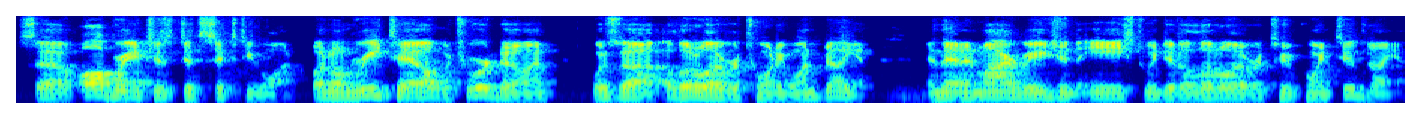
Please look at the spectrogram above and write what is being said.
So all branches did 61, but on retail, which we're doing, was uh, a little over 21 billion. And then in my region, the East, we did a little over 2.2 billion.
